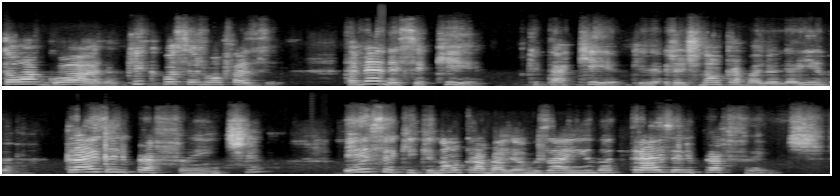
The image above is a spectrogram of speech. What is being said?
Então, agora, o que, que vocês vão fazer? Tá vendo esse aqui, que está aqui, que a gente não trabalhou ele ainda? Traz ele para frente. Esse aqui que não trabalhamos ainda, traz ele para frente.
